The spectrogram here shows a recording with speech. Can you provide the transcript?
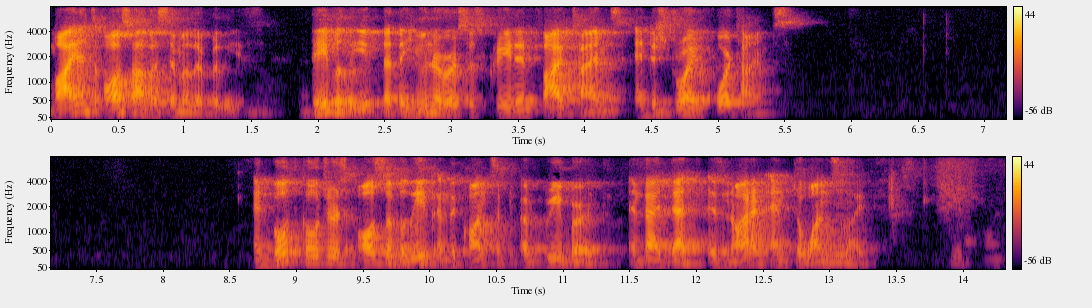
Mayans also have a similar belief. They believe that the universe was created five times and destroyed four times. And both cultures also believe in the concept of rebirth and that death is not an end to one's Mm. life. Good point.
